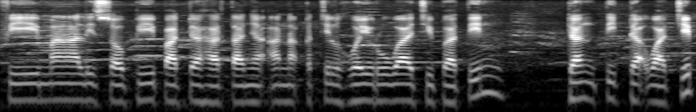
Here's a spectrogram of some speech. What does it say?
Fi malisobi pada hartanya anak kecil ghairu wajibatin dan tidak wajib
